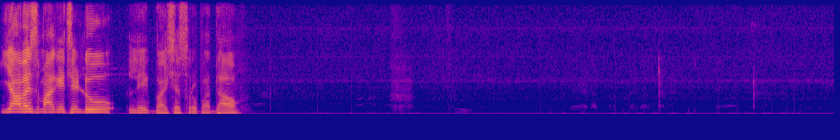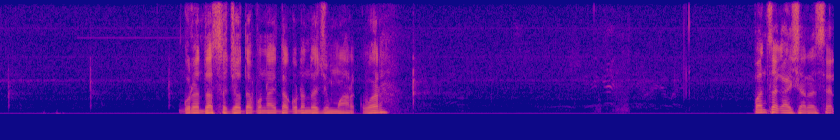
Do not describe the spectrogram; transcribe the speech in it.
यावेळेस मागे चेंडू लेख भाषा स्वरूपात धाव. गोलंदाज सज्जता पुन्हा एकदा गोलंदाजी मार्कवर. पंच काय इशारा असेल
